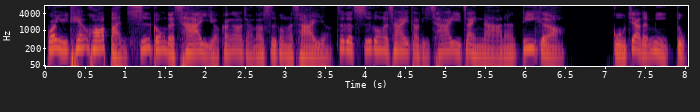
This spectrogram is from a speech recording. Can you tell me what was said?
关于天花板施工的差异哦，刚刚讲到施工的差异哦，这个施工的差异到底差异在哪呢？第一个哦，骨架的密度；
